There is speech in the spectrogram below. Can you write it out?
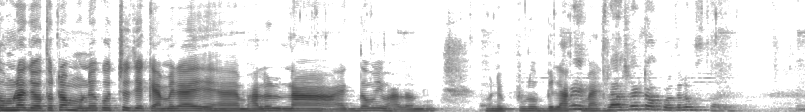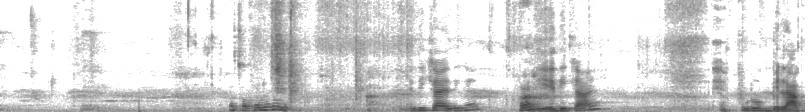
তোমরা যতটা মনে করছ যে ক্যামেরায় হ্যাঁ ভালো না একদমই ভালো নেই। মানে পুরো black man flash light off করো তাহলে বুঝতে পারবে। আচ্ছা এদিকে আয়, এদিকে হ্যাঁ? এদিকে আয়। পুরো ব্ল্যাক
